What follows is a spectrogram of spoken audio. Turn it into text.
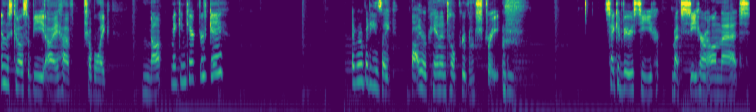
And this could also be I have trouble, like, not making characters gay. Everybody is like, bi or pan until proven straight. so I could very see her, much see her on that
